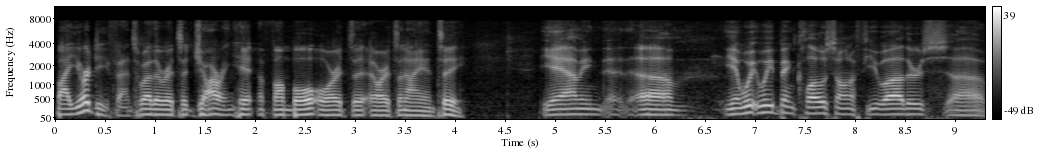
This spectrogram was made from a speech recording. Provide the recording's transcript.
by your defense, whether it's a jarring hit, a fumble, or it's a, or it's an INT. Yeah, I mean, uh, um, yeah, we we've been close on a few others uh,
